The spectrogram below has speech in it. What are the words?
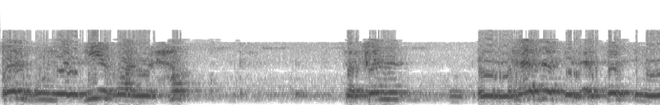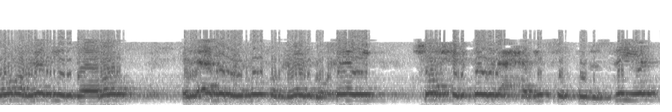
قلبه يزيغ عن الحق. فكان الهدف الأساسي من وراء هذه الدورات الأدب المفرد لها البخاري شرح كتاب الأحاديث القدسية.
